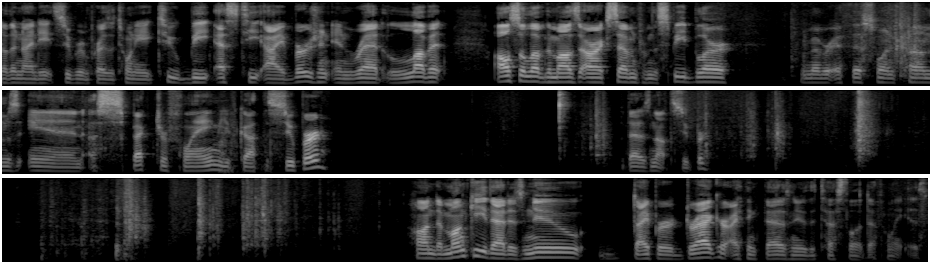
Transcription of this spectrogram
another 98 Subaru Impreza 28 2B STI version in red. Love it. Also love the Mazda RX-7 from the Speed Blur. Remember, if this one comes in a Spectraflame, you've got the Super. But that is not the Super. Honda Monkey, that is new. Diaper Dragger, I think that is new. The Tesla definitely is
